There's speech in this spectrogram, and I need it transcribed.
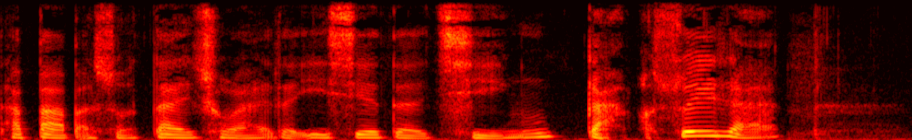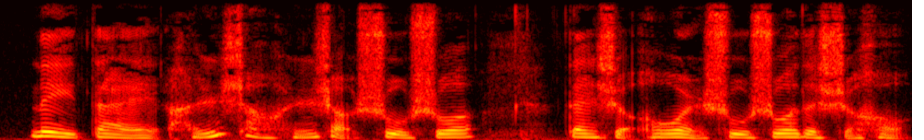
他爸爸所带出来的一些的情感。虽然那一代很少很少述说，但是偶尔述说的时候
